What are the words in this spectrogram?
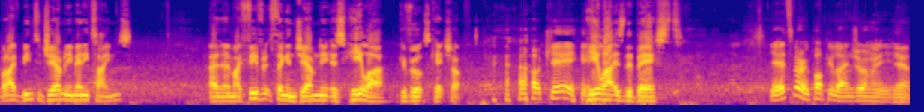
but I've been to Germany many times, and uh, my favourite thing in Germany is Hela Gewürzketchup. okay. Hela is the best. Yeah, it's very popular in Germany. Yeah,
